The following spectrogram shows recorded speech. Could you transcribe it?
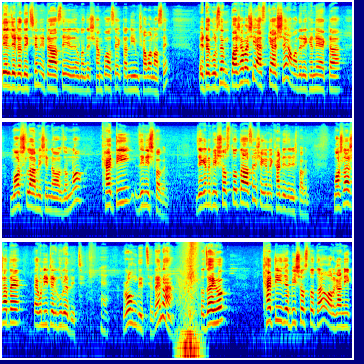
তেল যেটা দেখছেন এটা আছে ওনাদের শ্যাম্পু আছে একটা নিম সাবান আছে। এটা করছে পাশাপাশি আজকে আসছে আমাদের এখানে একটা মশলা মেশিন নেওয়ার জন্য খাঁটি জিনিস পাবেন। যেখানে বিশ্বস্ততা আছে সেখানে খাঁটি জিনিস পাবেন। মশলার সাথে এখন ইটের গুঁড়ে দিচ্ছে। হ্যাঁ। রং দিচ্ছে তাই না? তো যাই হোক খাঁটি যে বিশ্বস্ততা অর্গানিক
